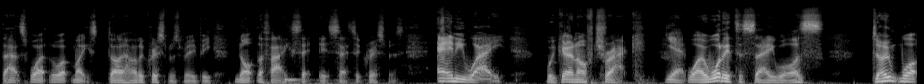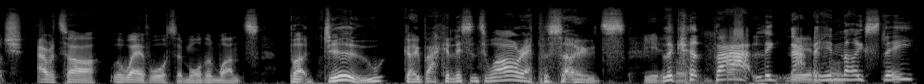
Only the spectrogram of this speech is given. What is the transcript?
That's what what makes Die Hard a Christmas movie, not the fact set, it's set at Christmas. Anyway, we're going off track. Yeah. What I wanted to say was, don't watch Avatar: The Way of Water more than once, but do go back and listen to our episodes. Beautiful. Look at that. Link that Beautiful. in nicely.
